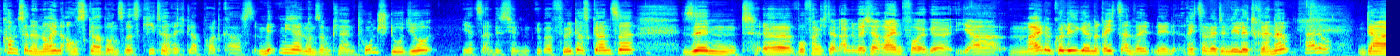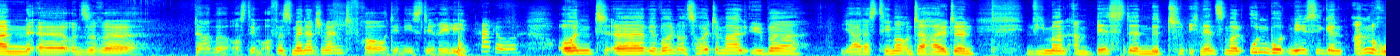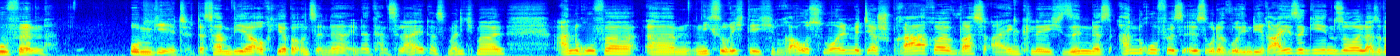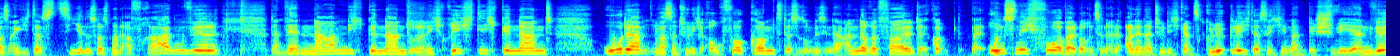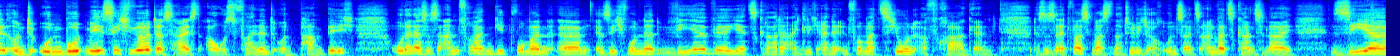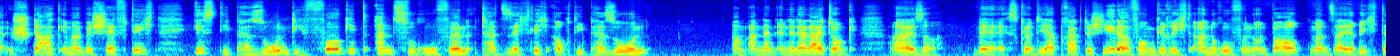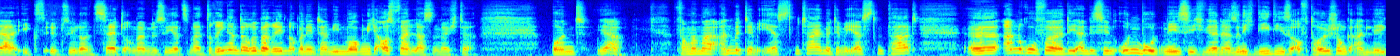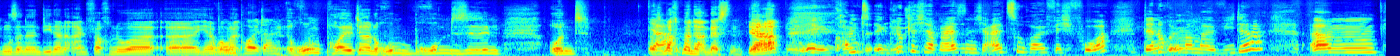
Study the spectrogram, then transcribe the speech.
Willkommen zu einer neuen Ausgabe unseres Kita-Rechtler-Podcasts. Mit mir in unserem kleinen Tonstudio, jetzt ein bisschen überfüllt das Ganze, sind, äh, wo fange ich dann an, in welcher Reihenfolge? Ja, meine Kollegin Rechtsanwältin, Rechtsanwältin Nele Trenne. Hallo. Dann äh, unsere Dame aus dem Office Management, Frau Denise Dereli. Hallo. Und äh, wir wollen uns heute mal über ja, das Thema unterhalten, wie man am besten mit, ich nenne es mal, unbotmäßigen Anrufen umgeht. Das haben wir auch hier bei uns in der, in der Kanzlei, dass manchmal Anrufer ähm, nicht so richtig raus wollen mit der Sprache, was eigentlich Sinn des Anrufes ist oder wohin die Reise gehen soll, also was eigentlich das Ziel ist, was man erfragen will. Dann werden Namen nicht genannt oder nicht richtig genannt oder, was natürlich auch vorkommt, das ist so ein bisschen der andere Fall, der kommt bei uns nicht vor, weil bei uns sind alle natürlich ganz glücklich, dass sich jemand beschweren will und unbotmäßig wird, das heißt ausfallend und pampig. Oder dass es Anfragen gibt, wo man äh, sich wundert, wer will jetzt gerade eigentlich eine Information erfragen. Das ist etwas, was natürlich auch uns als Anwaltskanzlei sehr stark immer beschäftigt. Ist die Person, die vorgibt anzurufen, tatsächlich auch die Person, am anderen Ende der Leitung. Also, es könnte ja praktisch jeder vom Gericht anrufen und behaupten, man sei Richter XYZ und man müsse jetzt mal dringend darüber reden, ob man den Termin morgen nicht ausfallen lassen möchte. Und ja, fangen wir mal an mit dem ersten Teil, mit dem ersten Part. Äh, Anrufer, die ein bisschen unbotmäßig werden, also nicht die, die es auf Täuschung anlegen, sondern die dann einfach nur äh, ja, rumpoltern, rumpoltern, rumbrumseln und was ja. macht man da am besten? Ja? ja? Äh, kommt glücklicherweise nicht allzu häufig vor, dennoch immer mal wieder. Ähm,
